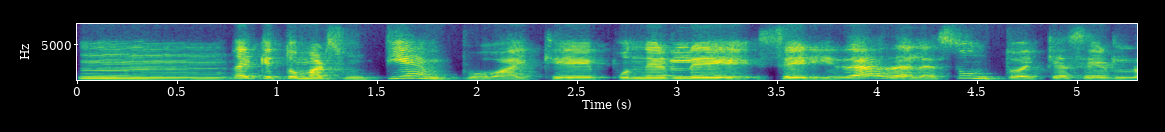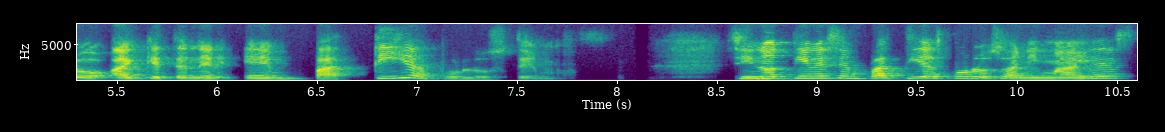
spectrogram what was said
Mm, hay que tomarse un tiempo, hay que ponerle seriedad al asunto, hay que hacerlo, hay que tener empatía por los temas. Si no tienes empatías por los animales,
